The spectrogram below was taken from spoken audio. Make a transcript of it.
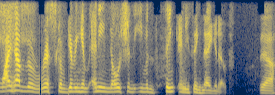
Why have the risk of giving him any notion to even think anything negative? Yeah.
